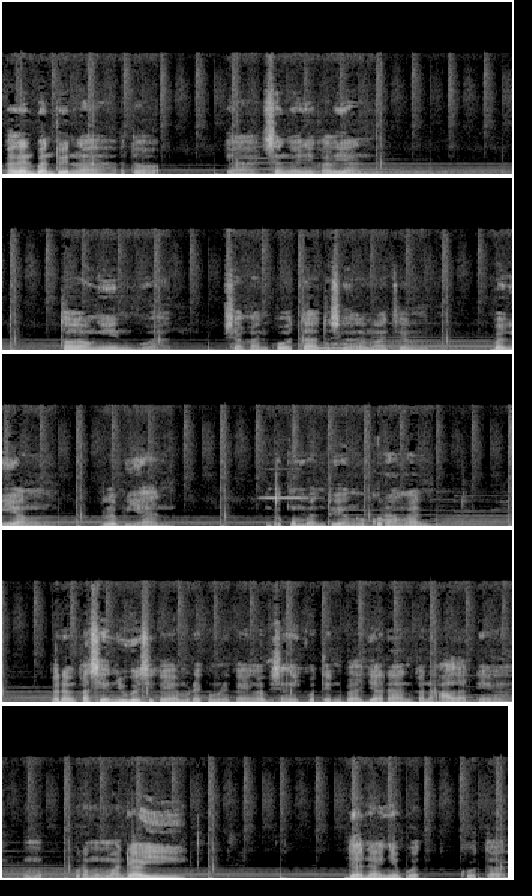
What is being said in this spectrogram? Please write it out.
kalian bantuin lah atau ya seenggaknya kalian tolongin buat misalkan kuota atau segala macam bagi yang berlebihan untuk membantu yang kekurangan kadang kasihan juga sih kayak mereka-mereka yang nggak bisa ngikutin pelajaran karena alatnya kurang memadai dananya buat kuota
